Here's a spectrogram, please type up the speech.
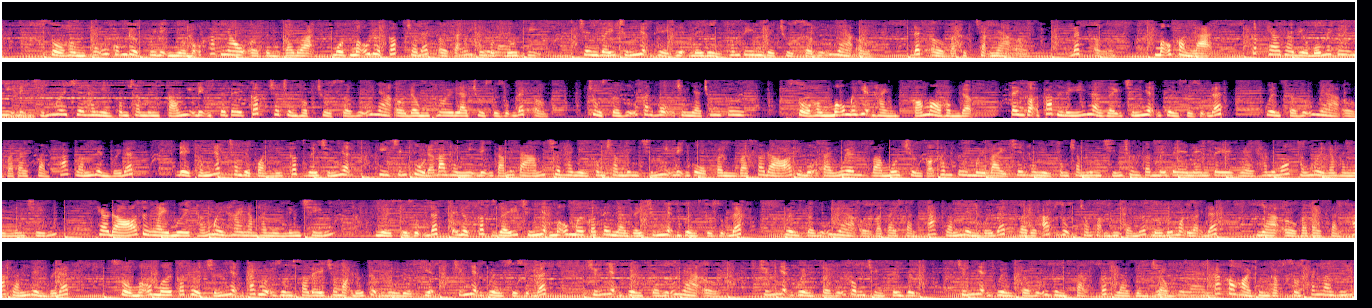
Sổ hồng cũ cũng được quy định nhiều mẫu khác nhau ở từng giai đoạn. Một mẫu được cấp cho đất ở tại khu vực đô thị. Trên giấy chứng nhận thể hiện đầy đủ thông tin về chủ sở hữu nhà ở, đất ở và thực trạng nhà ở, đất ở. Mẫu còn lại cấp theo theo điều 44 Nghị định 90 trên 2006 Nghị định CP cấp cho trường hợp chủ sở hữu nhà ở đồng thời là chủ sử dụng đất ở, chủ sở hữu căn hộ trong nhà chung cư. Sổ hồng mẫu mới hiện hành, có màu hồng đậm, tên gọi pháp lý là giấy chứng nhận quyền sử dụng đất quyền sở hữu nhà ở và tài sản khác gắn liền với đất. Để thống nhất trong việc quản lý cấp giấy chứng nhận, thì chính phủ đã ban hành nghị định 88 trên 2009 nghị định cổ phần và sau đó thì Bộ Tài nguyên và Môi trường có thông tư 17 trên 2009 Trung tâm BTNT ngày 21 tháng 10 năm 2009. Theo đó, từ ngày 10 tháng 12 năm 2009, người sử dụng đất sẽ được cấp giấy chứng nhận mẫu mới có tên là giấy chứng nhận quyền sử dụng đất, quyền sở hữu nhà ở và tài sản khác gắn liền với đất và được áp dụng trong phạm vi cả nước đối với mọi loại đất, nhà ở và tài sản khác gắn liền với đất. Sổ mẫu mới có thể chứng nhận các nội dung sau đây cho mọi đối tượng đủ điều kiện: chứng nhận quyền sử dụng đất, chứng nhận quyền sở hữu nhà ở, chứng nhận quyền sở hữu công trình xây dựng, chứng nhận quyền sở hữu rừng sản xuất là rừng trồng. Các câu hỏi thường gặp sổ xanh là gì?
